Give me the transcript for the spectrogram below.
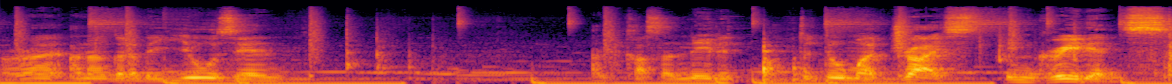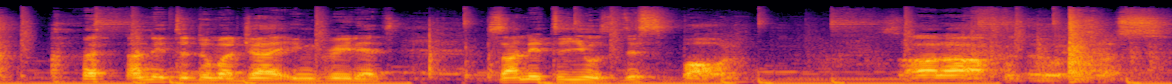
Alright, and I'm gonna be using, because I needed to do my dry ingredients. I need to do my dry ingredients. So I need to use this bowl. So all I have to do is just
